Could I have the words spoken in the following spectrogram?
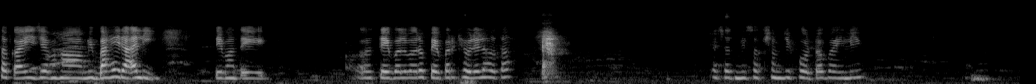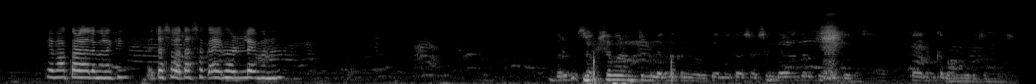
सकाळी जेव्हा मी बाहेर आली तेव्हा ते टेबलवर पेपर ठेवलेला होता. त्याच्यात मी सक्षमची फोटो पाहिली. तेव्हा कळालं मला की त्याच्यासोबत असं काही घडलंय म्हणून. सक्षम तुम्ही लग्न करणार होते सक्षम गेल्यानंतर काय काय नेमकं भावना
